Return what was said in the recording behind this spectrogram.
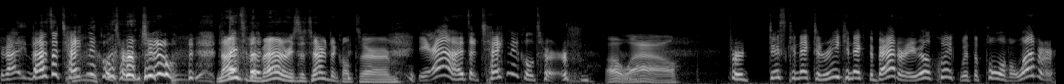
that, that's a technical term too. Knife the battery's a technical term. yeah, it's a technical term Oh wow. for disconnect and reconnect the battery real quick with the pull of a lever.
